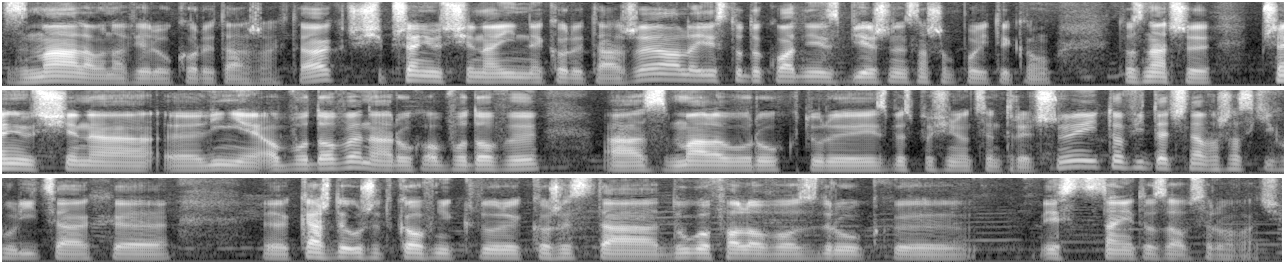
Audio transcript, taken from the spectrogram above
zmalał na wielu korytarzach, tak? Czyli przeniósł się na inne korytarze, ale jest to dokładnie zbieżne z naszą polityką. To znaczy przeniósł się na linie obwodowe, na ruch obwodowy, a zmalał ruch, który jest bezpośrednio centryczny i to widać na warszawskich warszawskich ulicach e, e, każdy użytkownik, który korzysta długofalowo z dróg, e, jest w stanie to zaobserwować.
